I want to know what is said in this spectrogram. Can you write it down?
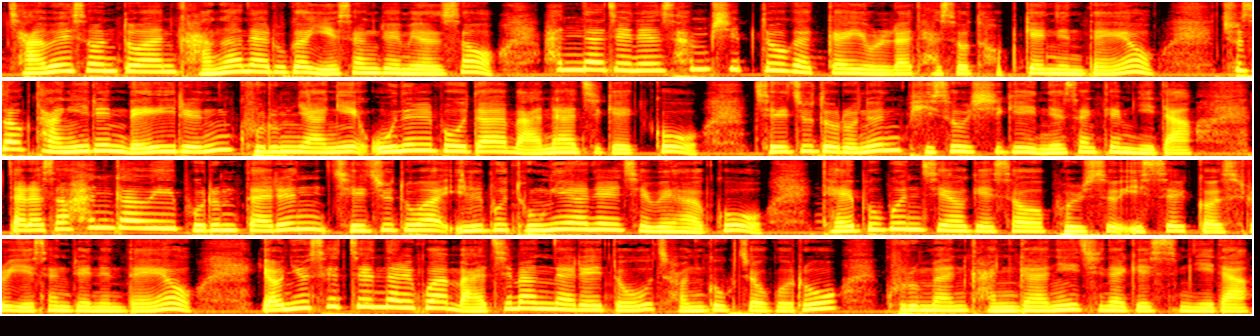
자외선 또한 강한 하루가 예상되면서 한낮에는 30도 가까이 올라 다소 덥겠는데요. 추석 당일인 내일은 구름량이 오늘보다 많아지겠고 제주도로는 비 소식이 있는 상태입니다. 따라서 한가위 보름달은 제주도와 일부 동해안을 제외하고 대부분 지역에서 볼 수 있을 것으로 예상되는데요. 연휴 셋째 날과 마지막 날에도 전국적으로 구름만 간간히 지나겠습니다.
